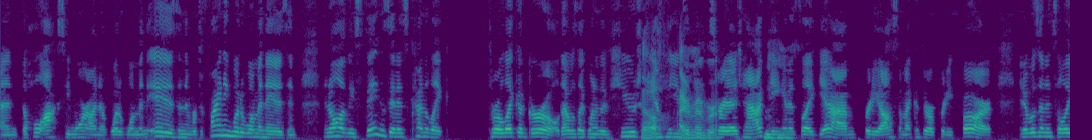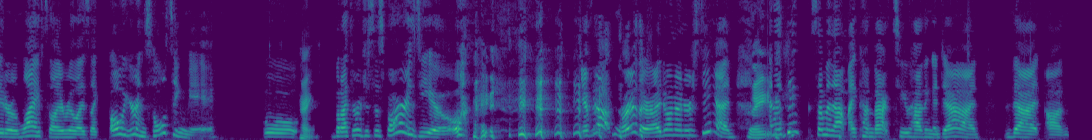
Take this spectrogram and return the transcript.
and the whole oxymoron of what a woman is. And then we're defining what a woman is and, and all of these things. And it's kind of like, throw like a girl. That was like one of the huge oh, campaigns that people started attacking. Mm-hmm. And it's like, yeah, I'm pretty awesome. I can throw pretty far. And it wasn't until later in life till I realized like, oh, you're insulting me. Well, right. but I throw just as far as you. Right. if not further, I don't understand. Right. And I think some of that might come back to having a dad that um,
